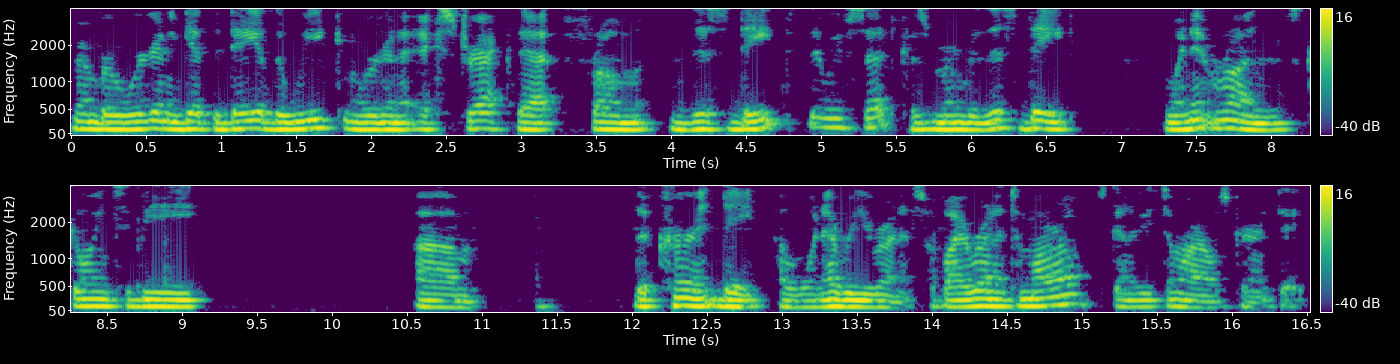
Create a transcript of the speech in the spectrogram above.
remember, we're going to get the day of the week and we're going to extract that from this date that we've set. Because remember, this date, when it runs, it's going to be um, the current date of whenever you run it. So if I run it tomorrow, it's going to be tomorrow's current date.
